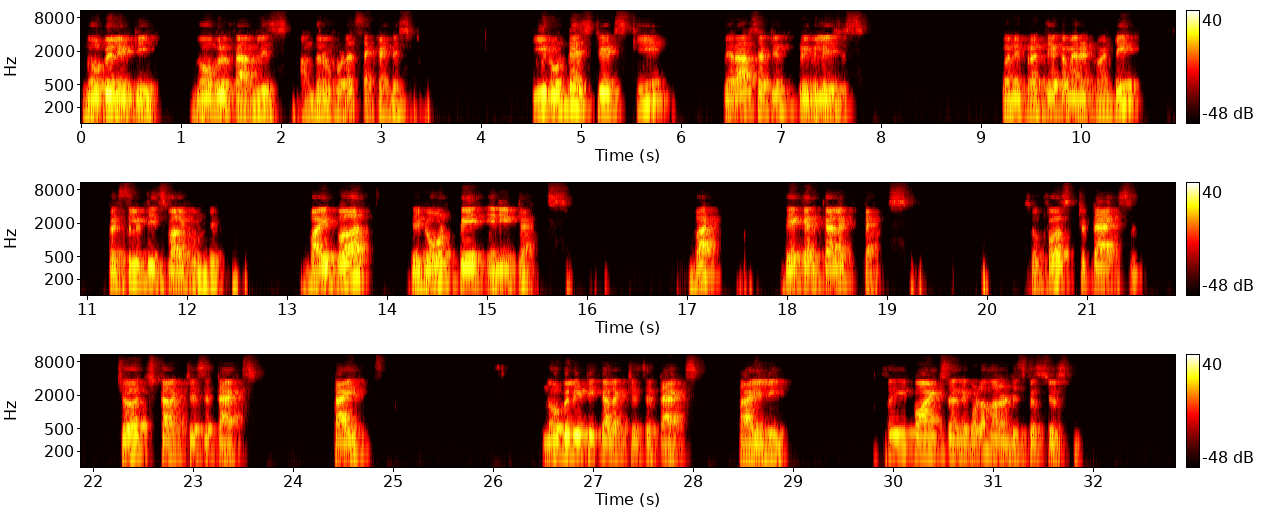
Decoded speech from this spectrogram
nobility noble families అందరూ కూడా సెకండ్ ఎస్టేట్ ఈ రెండు ఎస్టేట్స్కి దెర్ ఆర్ సర్టెన్ ప్రివిలేజెస్ కొన్ని ప్రత్యేకమైనటువంటి ఫెసిలిటీస్ వాళ్ళకి ఉండేవి. By birth they don't pay any tax but they can collect tax so first tax church collect చేసే ట్యాక్స్ టైప్ నోబిలిటీ కలెక్ట్ చేసే ట్యాక్స్ టైలీ సో ఈ పాయింట్స్ అన్ని కూడా మనం డిస్కస్ చేస్తున్నాం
